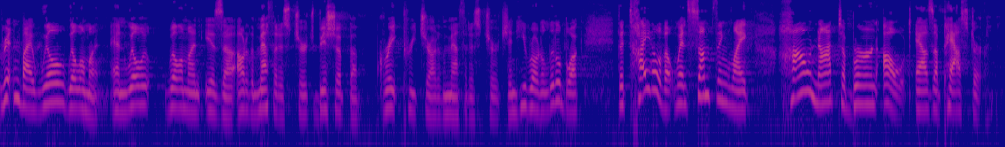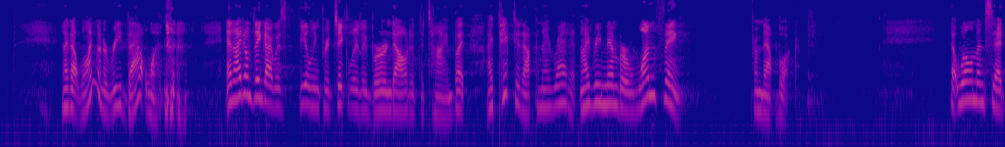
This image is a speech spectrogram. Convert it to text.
written by Will Willimon. And Will Willimon is uh, out of the Methodist Church, bishop, a great preacher out of the Methodist Church. And he wrote a little book the title of it went something like, How Not to Burn Out as a Pastor. And I thought, well, I'm going to read that one. and I don't think I was feeling particularly burned out at the time, but I picked it up and I read it. And I remember one thing from that book that Willimon said,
